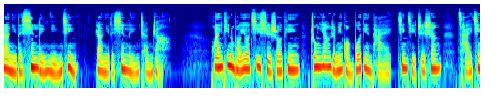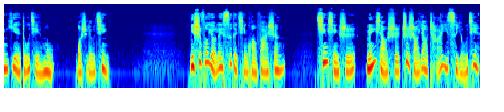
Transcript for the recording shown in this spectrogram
让你的心灵宁静，让你的心灵成长。欢迎听众朋友继续收听中央人民广播电台经济之声财经夜读节目，我是刘庆。你是否有类似的情况发生？清醒时每小时至少要查一次邮件，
